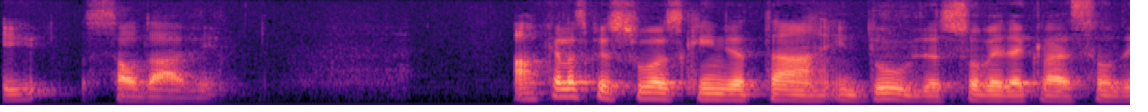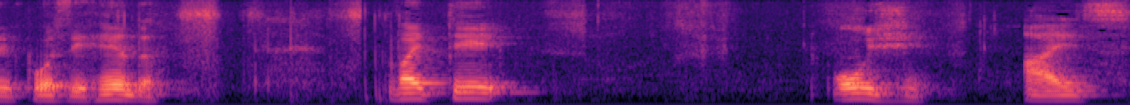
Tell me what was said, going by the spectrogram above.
e Saudável. Aquelas pessoas que ainda estão tá em dúvida sobre a declaração do imposto de renda, vai ter hoje às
